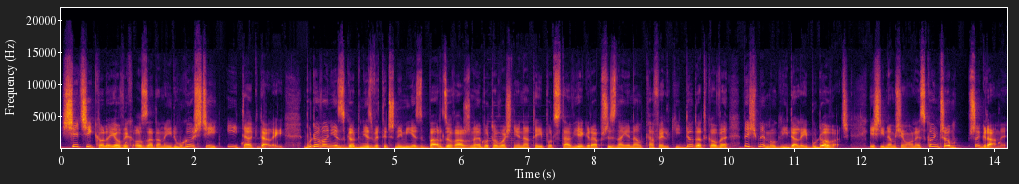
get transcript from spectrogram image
sieci kolejowych o zadanej długości i tak dalej. Budowanie zgodnie z wytycznymi jest bardzo ważne, bo to właśnie na tej podstawie gra przyznaje nam kafelki dodatkowe, byśmy mogli dalej budować. Jeśli nam się one skończą, przegramy.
